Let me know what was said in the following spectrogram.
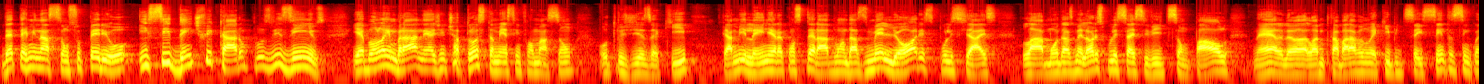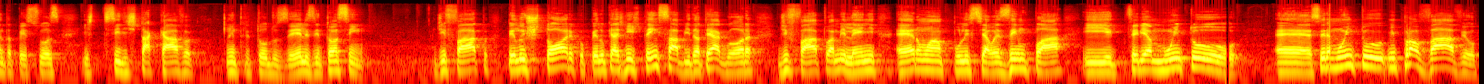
determinação superior e se identificaram para os vizinhos. E é bom lembrar, né? A gente já trouxe também essa informação outros dias aqui que a Milene era considerada uma das melhores policiais lá, uma das melhores policiais civis de São Paulo, né? Ela, ela trabalhava numa equipe de 650 pessoas e se destacava entre todos eles. Então, assim, de fato, pelo histórico, pelo que a gente tem sabido até agora, de fato, a Milene era uma policial exemplar e seria muito é, seria muito improvável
